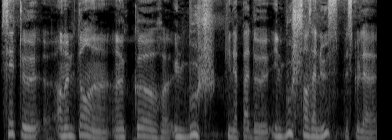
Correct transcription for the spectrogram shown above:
c'est en même temps un, corps, une bouche qui n'a pas de, une bouche sans anus, parce que la,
